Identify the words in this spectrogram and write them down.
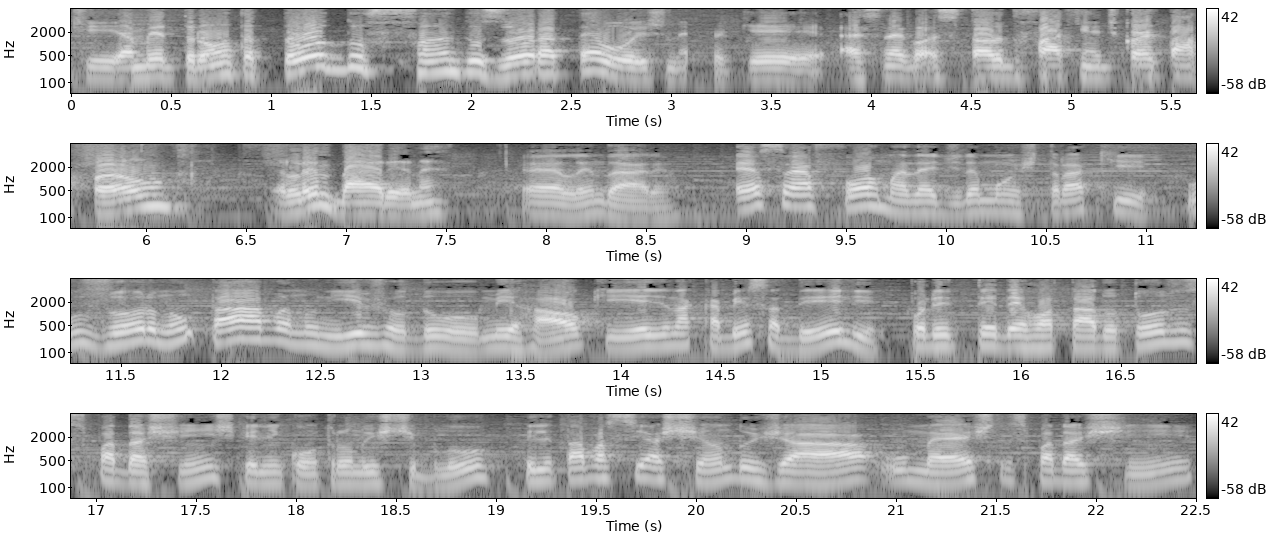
que amedronta todo fã do Zoro até hoje, né? Porque esse negócio, história do faquinha de cortar pão é lendária, né? É, lendária essa é a forma né, de demonstrar que o Zoro não estava no nível do Mihawk e ele na cabeça dele, por ele ter derrotado todos os espadachins que ele encontrou no East Blue, ele estava se achando já o mestre espadachim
